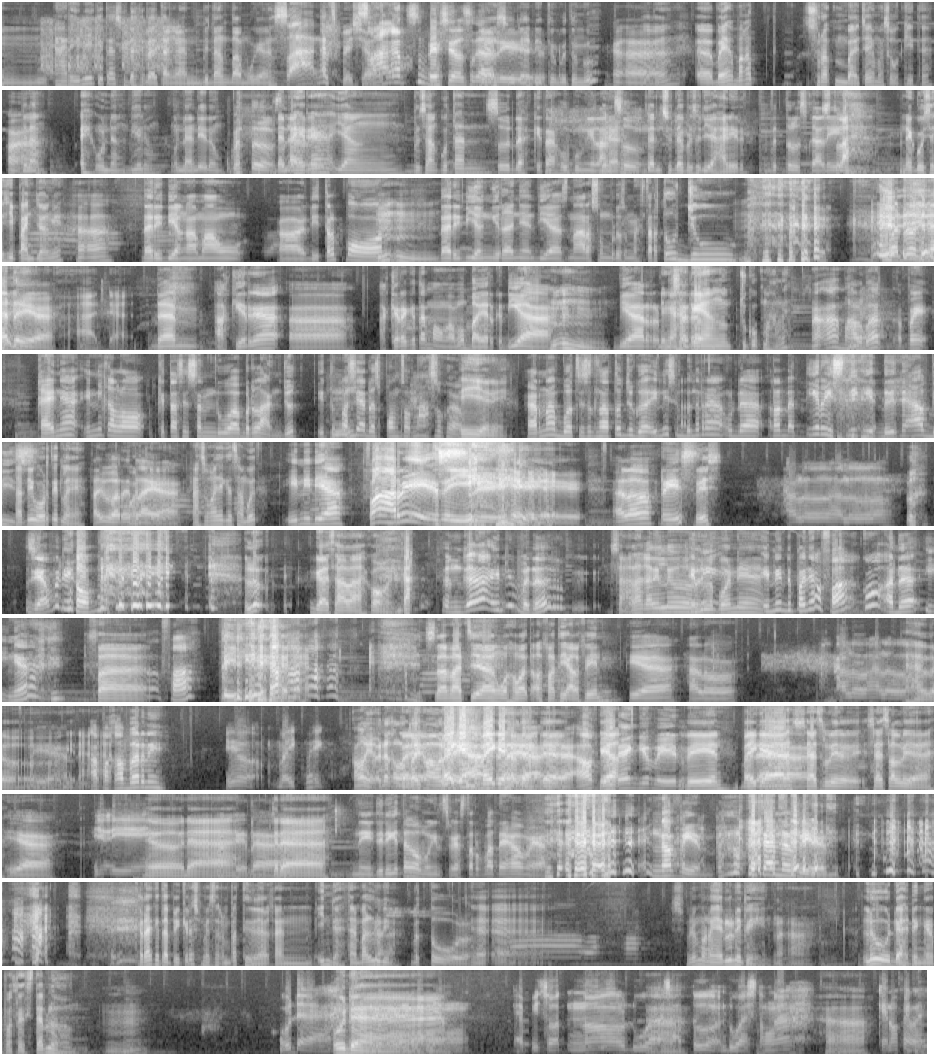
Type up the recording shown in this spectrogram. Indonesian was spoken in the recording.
hari ini kita sudah kedatangan bintang tamu yang sangat spesial. Sangat spesial yang sekali sudah ditunggu-tunggu. Heeh. Heeh. Eh, banyak banget surat membaca yang masuk ke kita. Heeh. Bilang, eh undang dia dong, undang dia dong. Betul Dan sekali. akhirnya yang bersangkutan Sudah kita hubungi benar langsung dan sudah bersedia hadir Betul sekali setelah negosiasi panjang ya. Heeh. dari dia nggak mau uh, ditelepon, Mm-mm. dari dia ngiranya dia narasumber semester 7 Padahal nggak ada ya. Ada. Dan akhirnya uh, akhirnya kita mau nggak mau bayar ke dia Mm-mm. biar Dengan bisa harga yang cukup mahal ya. Nah, ah, mahal banget. Apa ya- kayaknya ini kalau kita season 2 berlanjut itu Hmm. pasti ada sponsor masuk kan. Iya nih. Karena buat season 1 juga ini sebenarnya udah rada tiris dikit duitnya habis. Tapi worth it lah ya. Tapi worth it lah ya. Langsung aja kita sambut. Ini dia Faris. Halo, Riz. Riz, halo halo Loh, Siapa nih, Om? lu nggak salah kontak. Enggak, ini bener. Salah kali lu ini teleponnya. ini depannya Fa, kok ada I-nya? Fa Fa? Selamat siang Muhammad Al-Fatih Alvin. Iya, halo. halo halo Halo. Iya. Gina. Apa kabar nih? yuk baik baik Oh ya udah kalau Baik. baik mah Baik udah ya, baik ya, Udah udah, ya. udah. Oke, Ya. thank you, Vin. Vin, baik ya. Sehat selalu, sehat selalu ya. Iya. Iya Ya udah. Oke, dah. Dadah. Nih, jadi kita ngomongin semester 4 ya, Ham ya. Enggak, Vin. Bercanda, Vin. Karena kita pikir semester 4 tidak akan indah tanpa lu, Vin. Betul. Heeh. Sebenarnya mau nanya dulu nih, Vin. Nah, ah. Lu udah denger podcast kita belum? Mm-mm. udah Udah. yang episode 0 2 Ah. 1 dua setengah Ha-ha. kayak novel ya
